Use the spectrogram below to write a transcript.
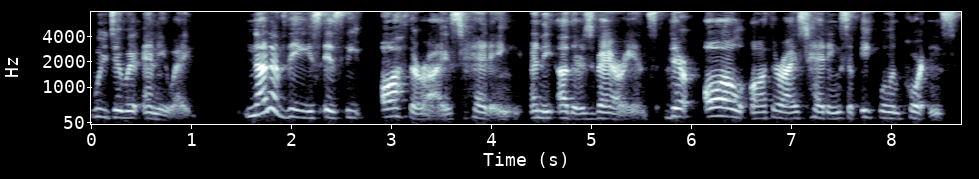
we do it anyway. None of these is the authorized heading and the others variants. They're all authorized headings of equal importance.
